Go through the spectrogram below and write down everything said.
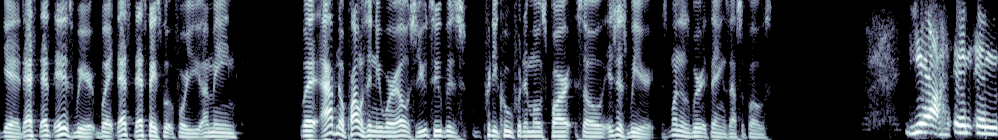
Yeah, that's that's it is weird, but that's that's Facebook for you. I mean, but I have no problems anywhere else. YouTube is pretty cool for the most part. So it's just weird. It's one of those weird things, I suppose. Yeah, and and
